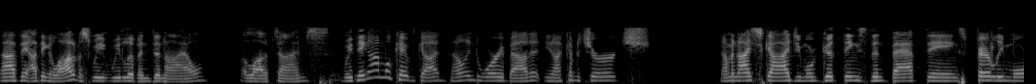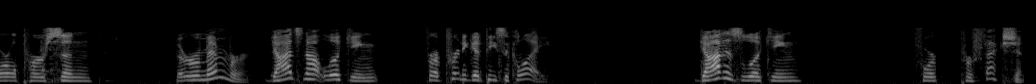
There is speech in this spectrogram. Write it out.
Now, I think I think a lot of us we we live in denial a lot of times. We think I'm okay with God. I don't need to worry about it. You know, I come to church. I'm a nice guy, do more good things than bad things, fairly moral person. But remember, God's not looking for a pretty good piece of clay. God is looking for perfection.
